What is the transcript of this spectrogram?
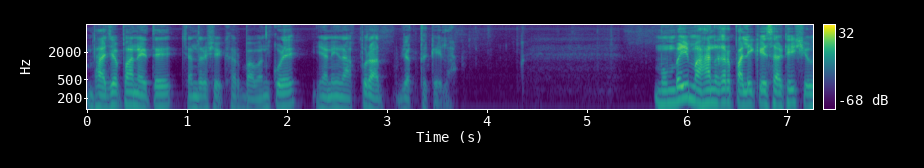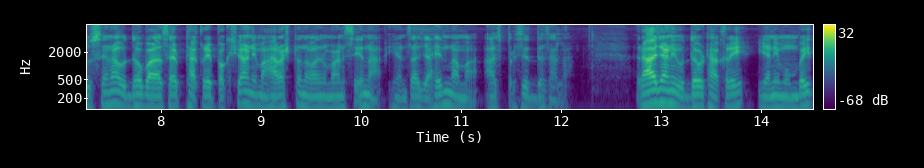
भाजपा नेते चंद्रशेखर बावनकुळे यांनी नागपुरात व्यक्त केला. मुंबई महानगरपालिकेसाठी शिवसेना उद्धव बाळासाहेब ठाकरे पक्ष आणि महाराष्ट्र नवनिर्माण सेना यांचा जाहीरनामा आज प्रसिद्ध झाला. राज आणि उद्धव ठाकरे यांनी मुंबईत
